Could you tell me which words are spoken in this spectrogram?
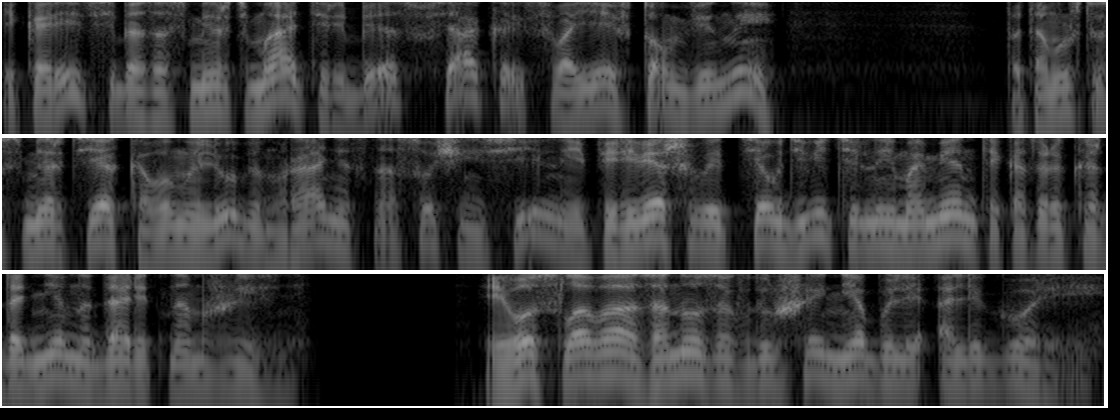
и корить себя за смерть матери без всякой своей в том вины — потому что смерть тех, кого мы любим, ранит нас очень сильно и перевешивает те удивительные моменты, которые каждодневно дарит нам жизнь. Его слова о занозах в душе не были аллегорией.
